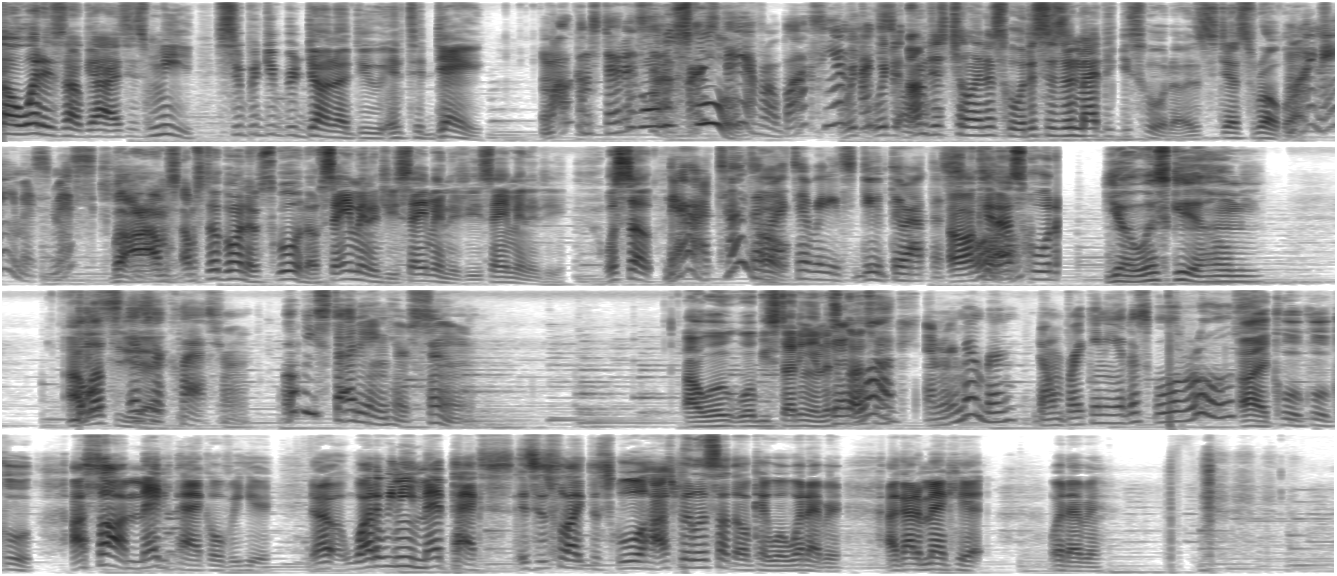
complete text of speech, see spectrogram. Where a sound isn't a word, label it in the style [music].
Yo, what is up, guys? It's me, Super Duper Donut Dude, and today Welcome, students, We're to the to first day of Robloxian we- High we- School. I'm just chilling in school. This isn't Magic School though. It's just Roblox. My name is Miss Kim. But I'm, I'm still going to school though. Same energy, same energy, same energy. What's up? There are tons of Oh. activities to do throughout the school. Oh, okay, that's cool. Yo, what's good, homie? I this love to do is your classroom. We'll be studying here soon. Oh, we'll, we'll be studying in this Good classroom. luck, and remember, don't break any of the school rules. All right, cool, cool, cool. I saw a med pack over here. Uh, why do we need med packs? Is this for like the school hospital or something? Okay, well, whatever. I got a med kit. Whatever.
